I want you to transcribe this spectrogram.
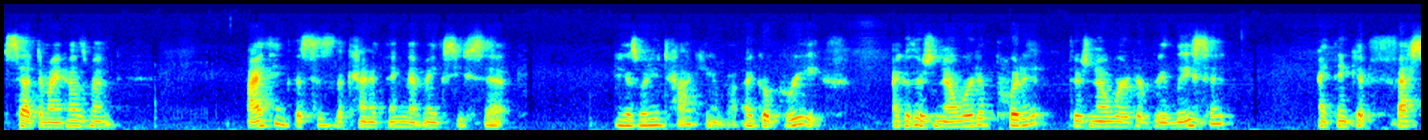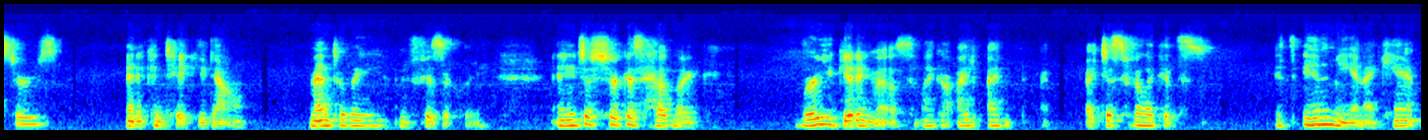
said to my husband, I think this is the kind of thing that makes you sick. He goes, What are you talking about? I go, Grief. I go, There's nowhere to put it, there's nowhere to release it. I think it festers and it can take you down mentally and physically. And he just shook his head, like, Where are you getting this? I go, I, I, I just feel like it's it's in me and I can't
